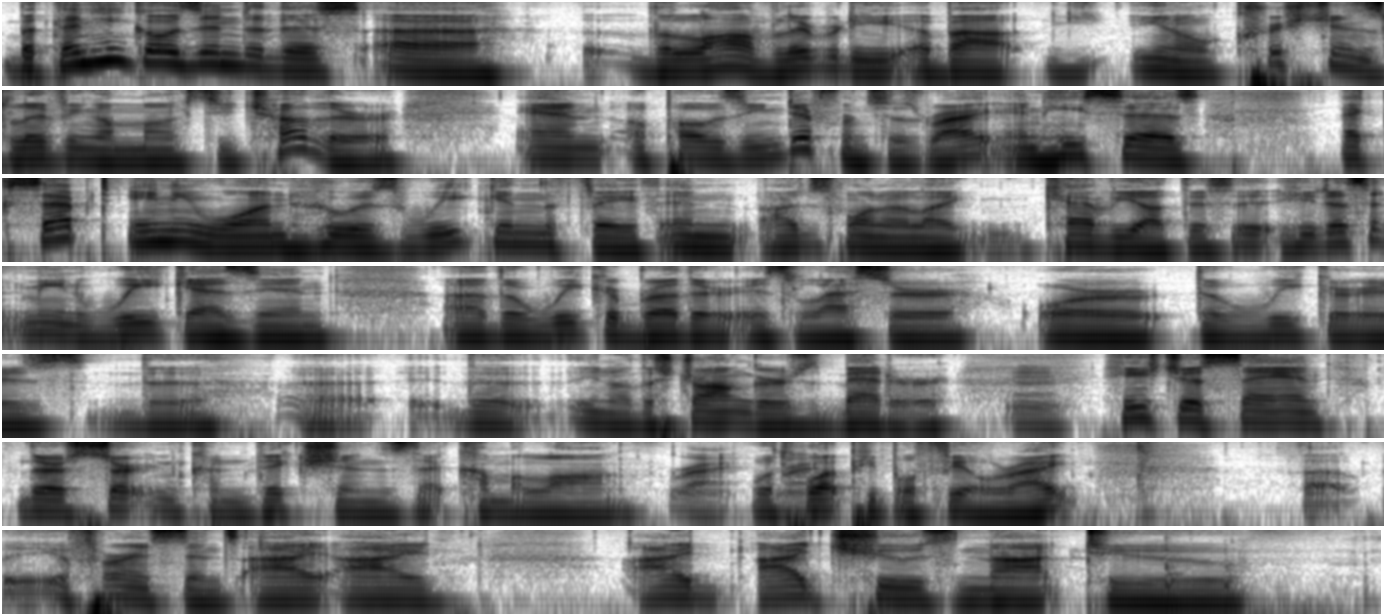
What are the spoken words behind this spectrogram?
But then he goes into this uh, the law of liberty about you know Christians living amongst each other and opposing differences, right? And he says, except anyone who is weak in the faith. And I just want to like caveat this: he doesn't mean weak as in uh, the weaker brother is lesser or the weaker is the uh, the you know the stronger is better. Mm. He's just saying there are certain convictions that come along Right. with right. what people feel, right? Uh, for instance, I, I, I, I choose not to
